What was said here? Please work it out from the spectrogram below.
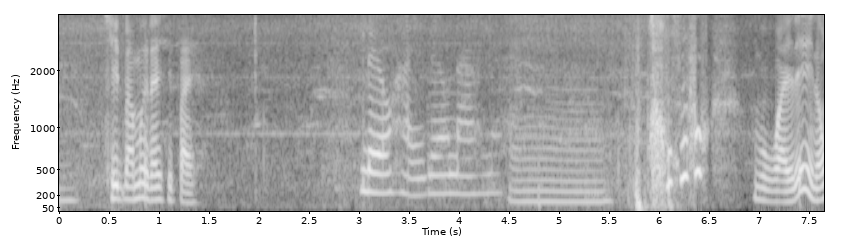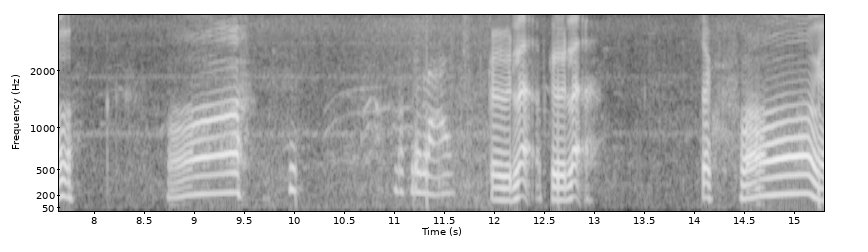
มคิดมามื้อใดสิไป แล้วหายแล้วนานนะอืมบ่ไหวเด้น้องอ๋อบอกได้หลายเกินละเกินละจักฟ้าไง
